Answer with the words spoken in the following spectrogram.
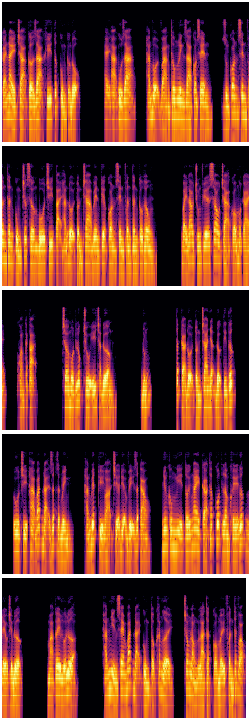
cái này chả cờ dạ khí tức cùng cường độ. Hệ hạ cụ dạ hắn vội vàng thông linh ra con sen, dùng con sen phân thân cùng trước sớm bố trí tại hắn đội tuần tra bên kia con sen phân thân câu thông bảy đao chúng phía sau chả có một cái, khoảng cách tại. Chờ một lúc chú ý chặn đường. Đúng. Tất cả đội tuần tra nhận được tin tức. U c hạ bát đại rất giật mình, hắn biết kỳ họa chia địa vị rất cao, nhưng không nghĩ tới ngay cả thấp cốt lâm khế ước đều chiếm được. Mà cây lúa lửa. Hắn nhìn xem bát đại cùng tộc khác người, trong lòng là thật có mấy phần thất vọng.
